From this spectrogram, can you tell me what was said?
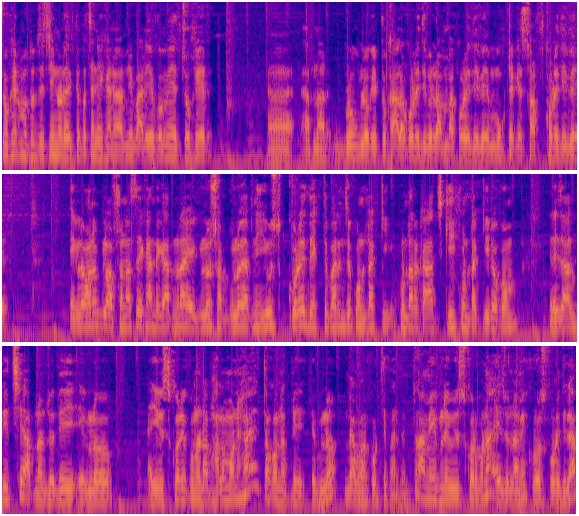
চোখের মতো যে চিহ্নটা দেখতে পাচ্ছেন, এখানেও আপনি বাড়িয়ে কমিয়ে চোখের আপনার ব্রুগুলোকে একটু কালো করে দিবে, লম্বা করে দিবে, মুখটাকে সফট করে দিবে। এগুলো অনেকগুলো অপশন আছে। এখান থেকে আপনারা এগুলো সবগুলো আপনি ইউজ করে দেখতে পারেন যে কোনটা কি, কোনটার কাজ কি, কোনটা কি রকম রেজাল্ট দিচ্ছে। আপনার যদি এগুলো ইউজ করে কোনোটা ভালো মনে হয়, তখন আপনি এগুলো ব্যবহার করতে পারবেন। তো আমি এগুলো ইউজ করব না এই জন্য আমি ক্রস করে দিলাম।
